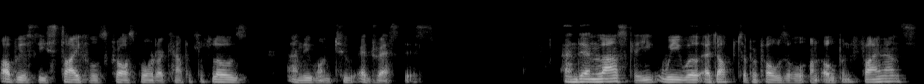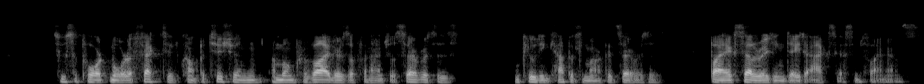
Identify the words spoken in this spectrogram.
obviously stifles cross-border capital flows, and we want to address this. And then lastly, we will adopt a proposal on open finance to support more effective competition among providers of financial services, including capital market services, by accelerating data access and finance.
